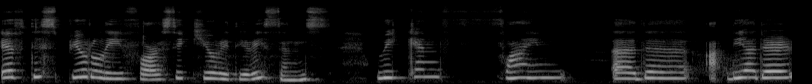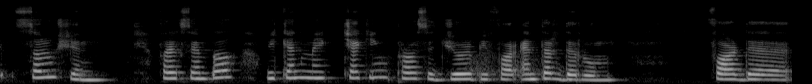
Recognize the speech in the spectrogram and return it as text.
If this purely for security reasons, we can find uh, the, uh, the other solution. For example, we can make checking procedure before enter the room for the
